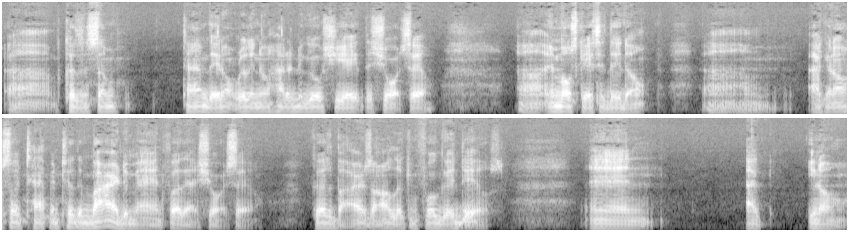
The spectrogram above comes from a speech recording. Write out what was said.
because uh, in some time they don't really know how to negotiate the short sale. Uh, in most cases, they don't. Um, I can also tap into the buyer demand for that short sale because buyers are looking for good deals. And I, you know,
